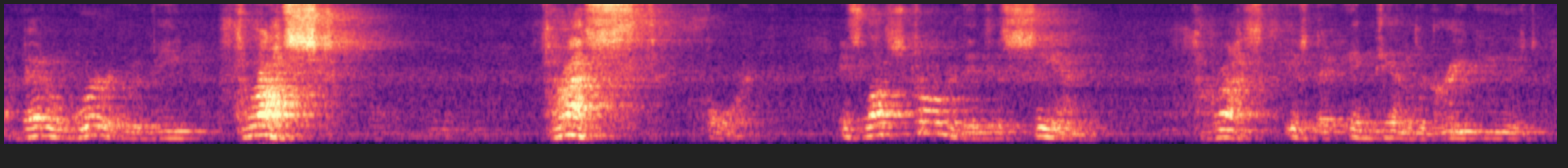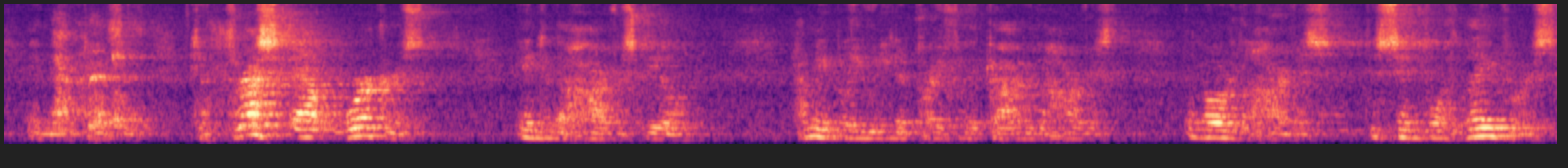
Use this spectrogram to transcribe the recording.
a better word would be thrust. Thrust forth. It's a lot stronger than just sin. Thrust is the intent of the Greek used in that passage. To thrust out workers into the harvest field. How many believe we need to pray for the God of the harvest, the Lord of the harvest, to send forth laborers?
